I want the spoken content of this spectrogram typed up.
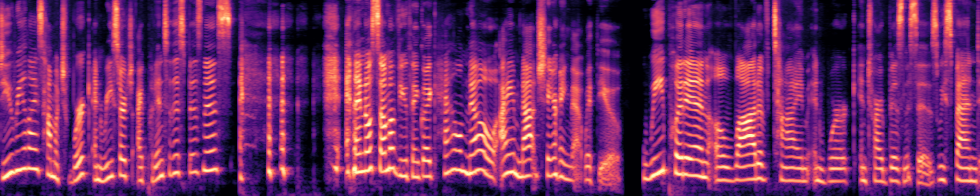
Do you realize how much work and research I put into this business? and I know some of you think, like, hell no, I am not sharing that with you we put in a lot of time and work into our businesses. We spend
